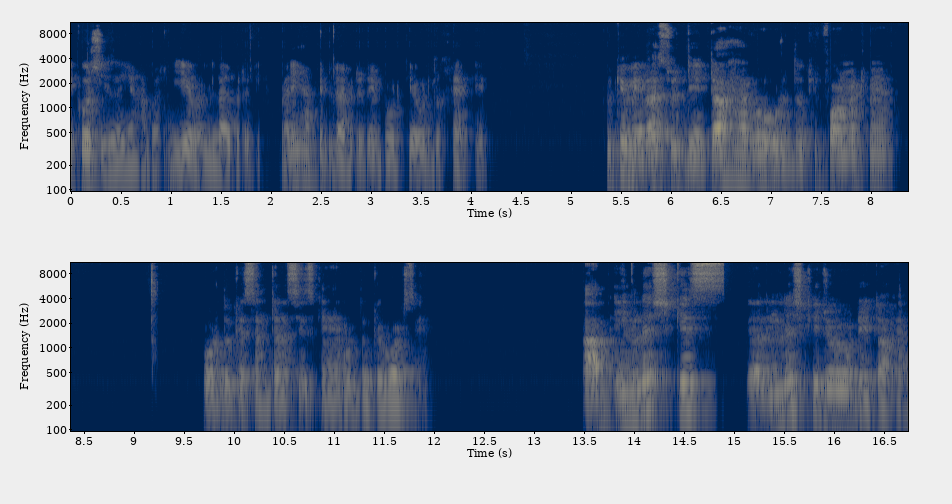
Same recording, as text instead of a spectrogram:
एक और चीज़ है यहाँ पर, ये वाली लाइब्रेरी मैंने यहाँ पे लाइब्रेरी इंपोर्ट किया उर्दू खैर के। क्योंकि मेरा जो डेटा है वो उर्दू की फॉर्मेट में, उर्दू के सेंटेंसेस के हैं, उर्दू के वर्ड्स हैं। आप इंग्लिश के इंग्लिश की जो डेटा है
